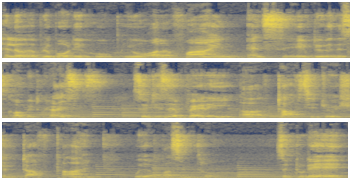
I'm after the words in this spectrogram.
Hello, everybody. Hope you all are fine and safe during this COVID crisis. So, it is a very uh, tough situation, tough time we are passing through. So, today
